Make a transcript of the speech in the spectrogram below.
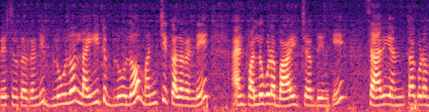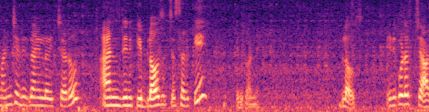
పేస్టల్ కలర్ అండి. బ్లూలో లైట్ బ్లూలో మంచి కలర్ అండి. అండ్ పళ్ళు కూడా బాగా ఇచ్చారు దీనికి. శారీ అంతా కూడా మంచి డిజైన్లో ఇచ్చారు. అండ్ దీనికి బ్లౌజ్ వచ్చేసరికి ఇదిగోండి. బ్లౌజ్. ఇది కూడా చా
